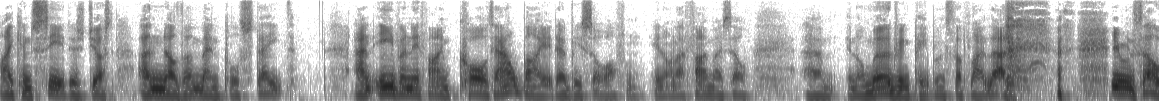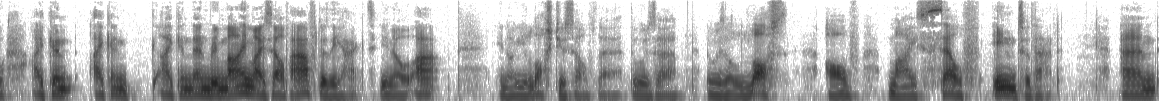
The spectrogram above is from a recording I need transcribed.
I can see it as just another mental state. And even if I'm caught out by it every so often, you know, and I find myself, um, you know, murdering people and stuff like that, even so, I can, I can, I can then remind myself after the act, you know, ah, you know, you lost yourself there. There was a, there was a loss of myself into that. And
